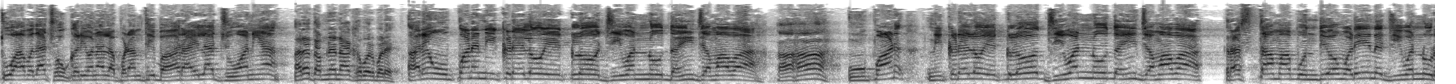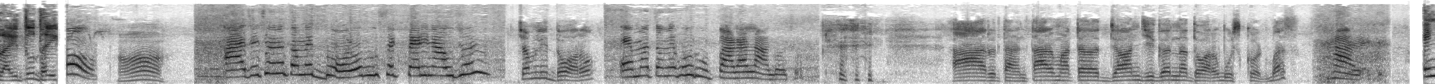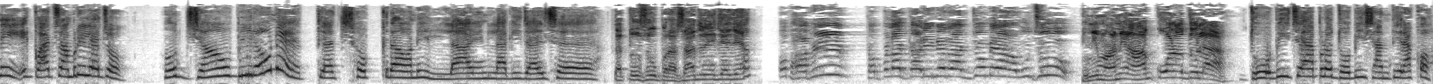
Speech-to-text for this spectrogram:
તો આ બધા છોકરીઓના લફડામથી બહાર આવેલા જુવાનિયા? અરે તમને ના ખબર પડે. અરે હું પણ નીકળેલો એકલો જીવનનું દહીં જમાવા. હા હા હું પણ નીકળેલો એકલો જીવનનું દહીં જમાવા. રસ્તામાં બુંદીઓ મળીને જીવનનું રાયતું થઈ આજે છે ને તમે ધોળો બુશર્ટ પહેરીને આવજો ને. ચમલી ધોરો એમાં તમે બહુ રૂપાળા લાગો છો. હારું રૂતાન તાર માટે જાન જીગર ના ધોરો બુસ્કોટ બસ. હા એ નહીં એક વાત સાંભળી લેજો. હું જ્યાં ઊભી રહું ને ત્યાં છોકરાઓની લાઈન લાગી જાય છે. તો તું શું પ્રસાદ વેચે છે? ઓ ભાભી કપડા કાઢીને રાખજો મેં આવું છું. એની માને આ કોણ હતું લા? ધોબી છે આપણો ધોબી શાંતિ રાખો.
